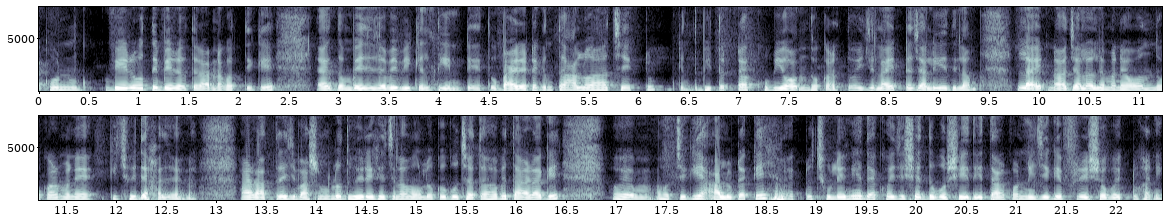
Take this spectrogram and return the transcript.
এখন বের হতে বের হতে রান্নাঘর থেকে একদম বেজে যাবে বিকেল তিনটে। তো বাইরেটা কিন্তু আলো আছে একটু, কিন্তু ভিতরটা খুবই অন্ধকার। তো এই যে লাইটটা জ্বালিয়ে দিলাম। লাইট না জ্বালালে মানে অন্ধকার মানে কিছুই দেখা যায় না। আর রাত্রে যে বাসনগুলো ধুয়ে রেখেছিলাম ওগুলোকে গুছাতে হবে। তার আগে হচ্ছে গিয়ে আলুটাকে একটু ছুলে নিয়ে দেখো এই যে সেদ্ধ বসিয়ে দিই। তারপর নিজে গিয়ে ফ্রেশ হব একটুখানি।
